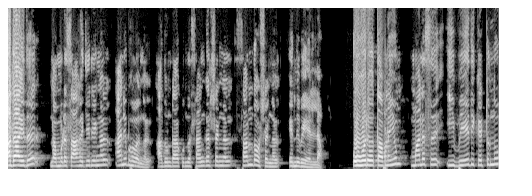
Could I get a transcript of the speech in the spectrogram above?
അതായത് നമ്മുടെ സാഹചര്യങ്ങൾ അനുഭവങ്ങൾ അതുണ്ടാക്കുന്ന സംഘർഷങ്ങൾ സന്തോഷങ്ങൾ എന്നിവയെല്ലാം ഓരോ തവണയും മനസ്സ് ഈ വേദി കെട്ടുന്നു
